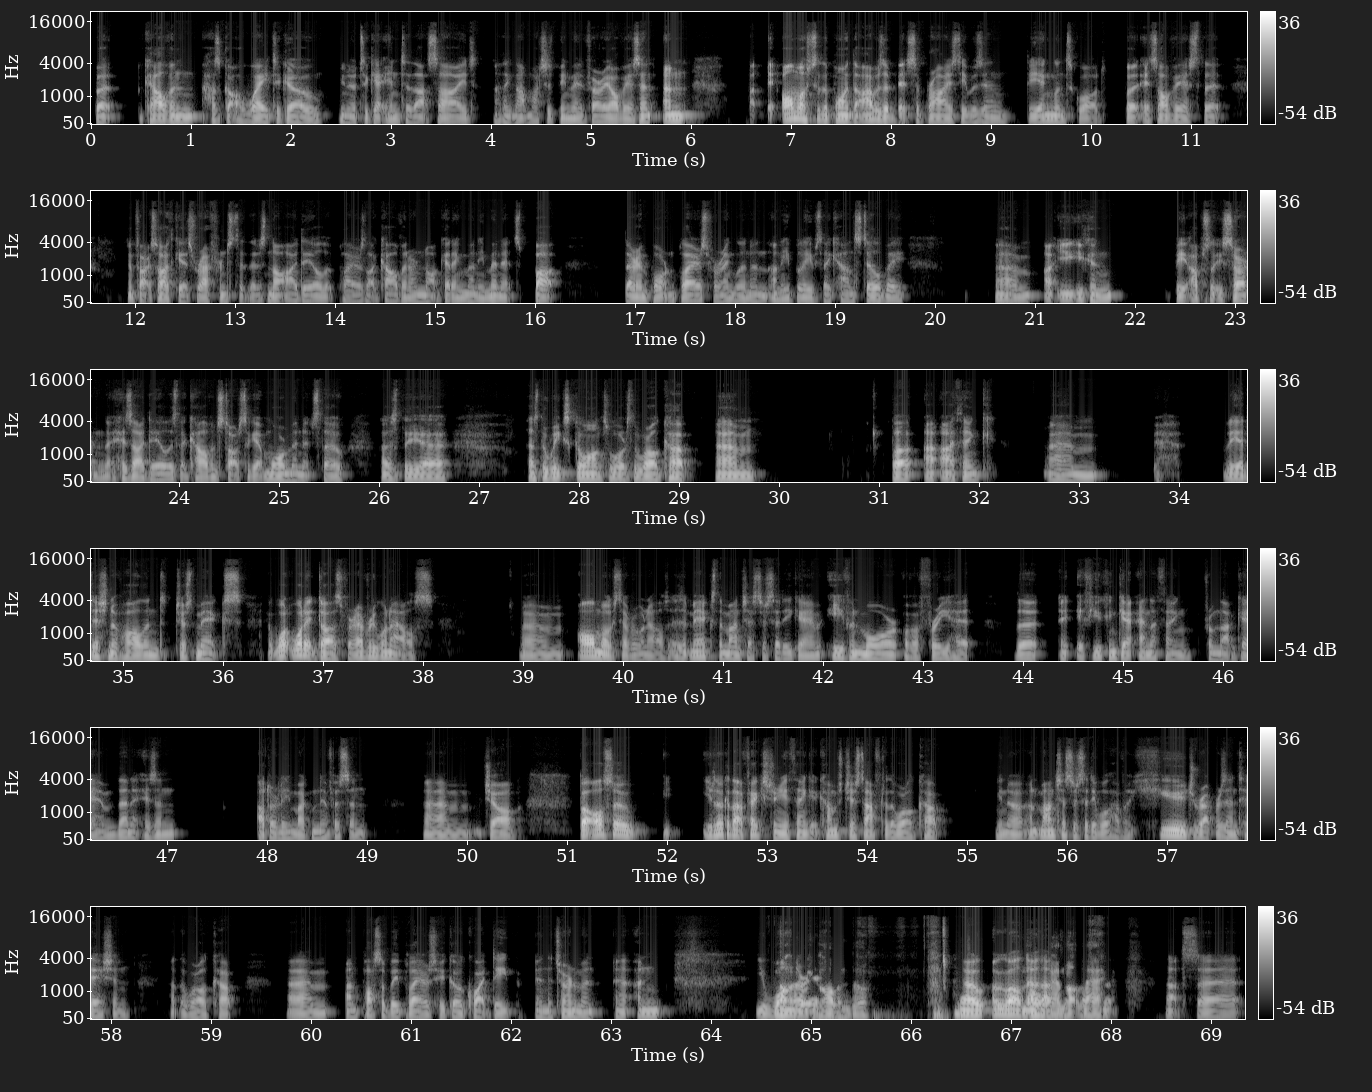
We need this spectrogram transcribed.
but Kalvin has got a way to go, you know, to get into that side. I think that much has been made very obvious, and and uh, almost to the point that I was a bit surprised he was in the England squad. But it's obvious that, in fact, Southgate's referenced it that it's not ideal that players like Kalvin are not getting many minutes, but they're important players for England, and, and he believes they can still be. Um, you, you can be absolutely certain that his ideal is that Kalvin starts to get more minutes, though, as the uh, as the weeks go on towards the World Cup. Um, but I, I think um, the addition of Haaland just makes what what it does for everyone else, um, almost everyone else, is it makes the Manchester City game even more of a free hit. That if you can get anything from that game, then it is an utterly magnificent um, job. But also, you look at that fixture and you think it comes just after the World Cup, you know, and Manchester City will have a huge representation at the World Cup, um, and possibly players who go quite deep in the tournament. Uh, and you wonder, not Haaland though. No, oh, well, no, no that, not there. That, that's uh,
